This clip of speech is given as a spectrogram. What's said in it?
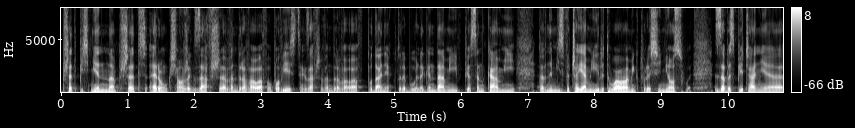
przedpiśmienna, przed erą książek zawsze wędrowała w opowieściach, zawsze wędrowała w podaniach, które były legendami, piosenkami, pewnymi zwyczajami i rytuałami, które się niosły. Zabezpieczanie,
